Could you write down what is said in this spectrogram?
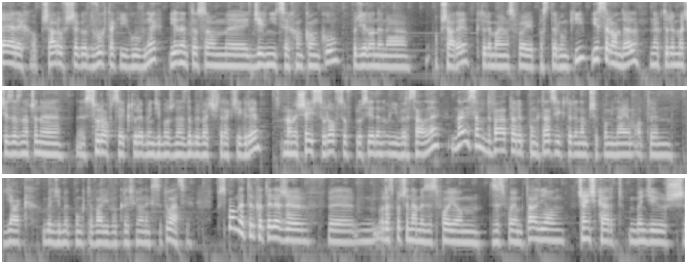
czterech obszarów, z czego dwóch takich głównych. Jeden to są e, dzielnice Hongkongu, podzielone na obszary, które mają swoje posterunki. Jest rondel, na którym macie zaznaczone e, surowce, które będzie można zdobywać w trakcie gry. Mamy sześć surowców plus jeden uniwersalny. No i są dwa tory punktacji, które nam przypominają o tym, jak będziemy punktowali w określonych sytuacjach. Wspomnę tylko tyle, że w, e, rozpoczynamy ze swoją, ze swoją talią. Część kart będzie już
